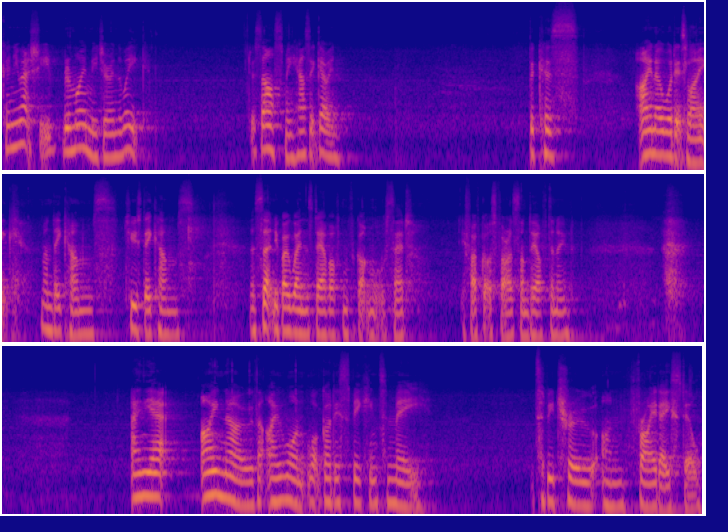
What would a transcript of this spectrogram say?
Can you actually remind me during the week? Just ask me, How's it going? Because I know what it's like Monday comes, Tuesday comes, and certainly by Wednesday I've often forgotten what was said, if I've got as far as Sunday afternoon. And yet I know that I want what God is speaking to me to be true on Friday still,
